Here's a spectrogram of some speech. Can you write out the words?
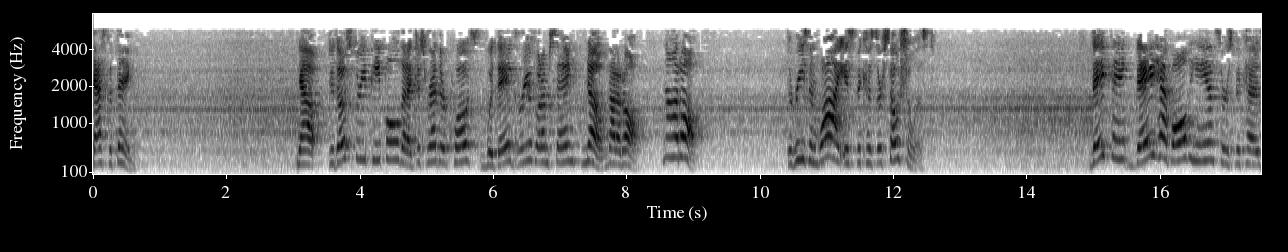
That's the thing. Now, do those three people that I just read their quotes, would they agree with what I'm saying? No, not at all. Not at all. The reason why is because they're socialist. They think they have all the answers because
